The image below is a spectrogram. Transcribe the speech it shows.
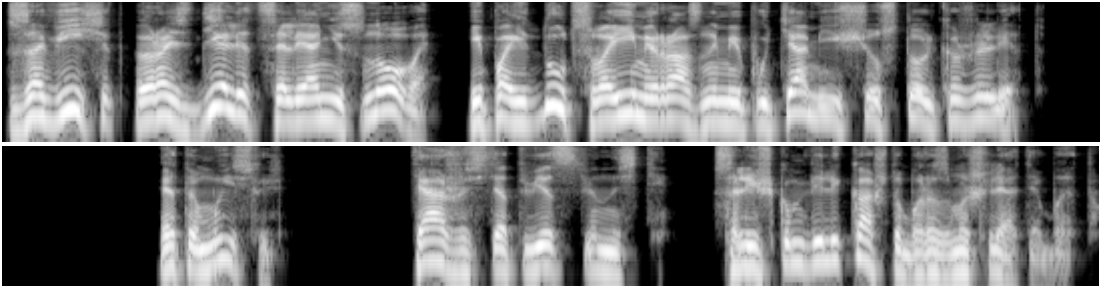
зависит, разделятся ли они снова и пойдут своими разными путями еще столько же лет. Эта мысль, тяжесть ответственности, слишком велика, чтобы размышлять об этом.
